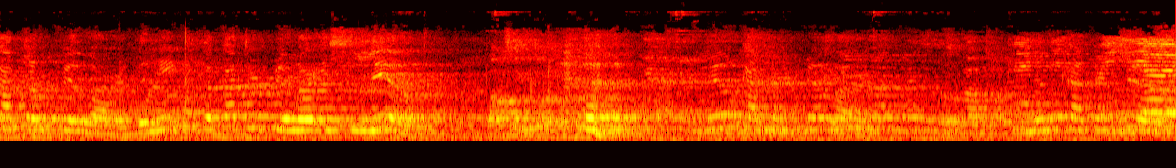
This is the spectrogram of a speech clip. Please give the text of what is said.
Caterpillar. The name of the caterpillar is Lil. Lil Caterpillar. Lil Caterpillar.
